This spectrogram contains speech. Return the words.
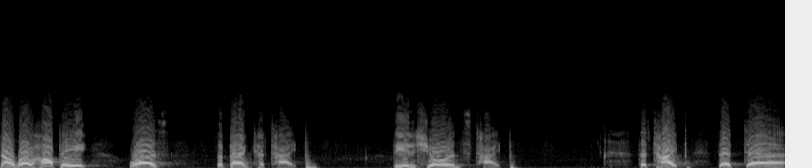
Now, while Hoppe was the banker type, the insurance type, the type that uh,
